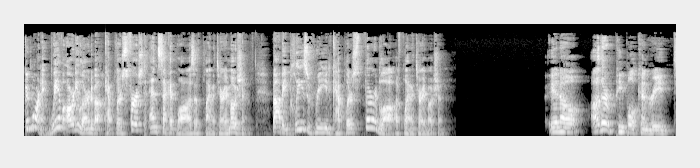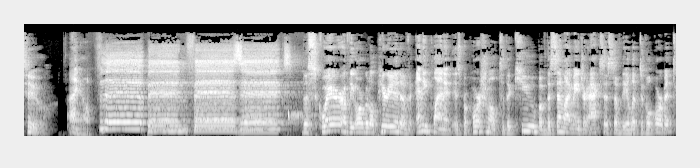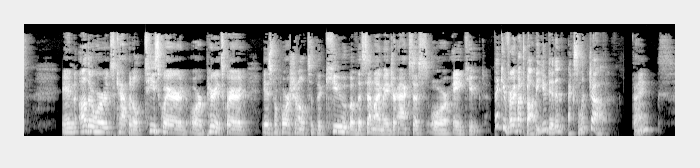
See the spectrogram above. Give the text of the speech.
Good morning. We have already learned about Kepler's first and second laws of planetary motion. Bobby, please read Kepler's third law of planetary motion. You know, other people can read too. I know. Flippin' physics. The square of the orbital period of any planet is proportional to the cube of the semi-major axis of the elliptical orbit in other words, capital T squared or period squared is proportional to the cube of the semi-major axis or a cubed. Thank you very much, Bobby. You did an excellent job. Thanks.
